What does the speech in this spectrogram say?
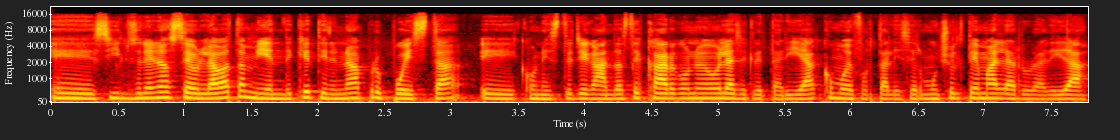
Eh, sí, Lucelena, usted hablaba también de que tiene una propuesta eh, con este llegando a este cargo nuevo de la Secretaría como de fortalecer mucho el tema de la ruralidad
